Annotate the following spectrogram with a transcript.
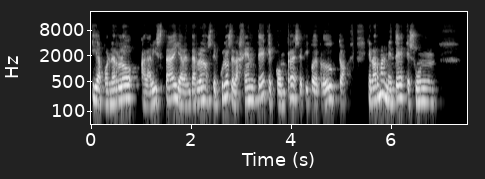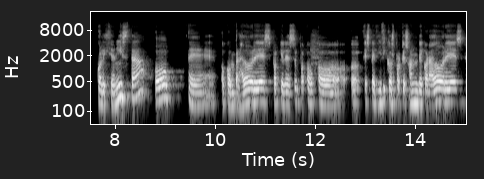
y a ponerlo a la vista y a venderlo en los círculos de la gente que compra ese tipo de producto, que normalmente es un coleccionista o eh, o compradores porque les, o, específicos porque son decoradores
